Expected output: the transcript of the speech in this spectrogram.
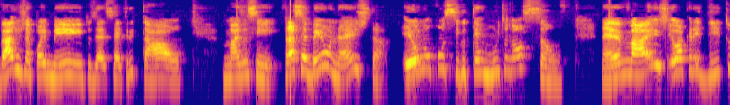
vários depoimentos, etc e tal, mas, assim, para ser bem honesta, eu não consigo ter muito noção, né? Mas eu acredito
